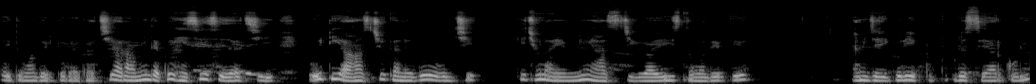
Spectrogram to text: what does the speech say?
তাই তোমাদেরকে দেখাচ্ছি। আর আমি দেখো হেসে হেসে যাচ্ছি। ওইটি হাসছো কেন গো? বলছি কিছু না এমনি হাসছি গাইস তোমাদেরকে। আমি যেই করি একটু একটু করে শেয়ার করি।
